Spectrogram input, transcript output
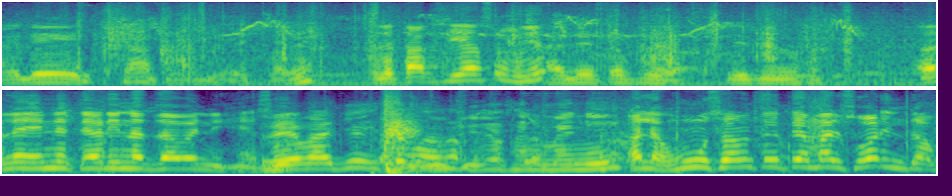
એટલે તાર સિયા શું હે એટલે ટપુડા અલે એને તેડીને જ જવાની છે? રેવા જો તો હું પીરો થઈને મેની. અલે હું સમજતો તે મારી છોડીને જાવ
